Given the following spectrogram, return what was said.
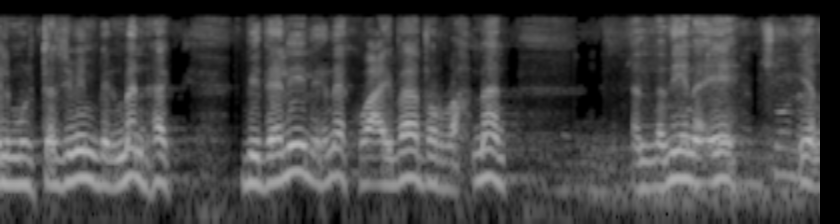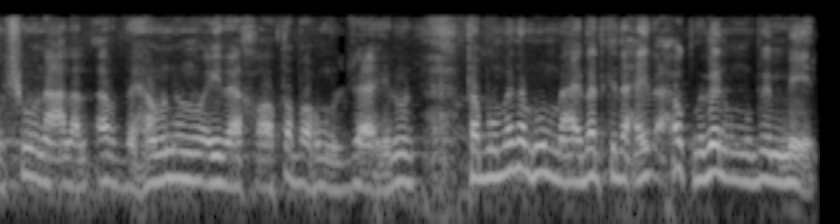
الملتزمين بالمنهج بدليل هناك وعباد الرحمن الذين إيه؟ يمشون على الأرض هونا وإذا خاطبهم الجاهلون. طب وما دام هم عباد كده هيبقى حكم بينهم وبين مين؟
